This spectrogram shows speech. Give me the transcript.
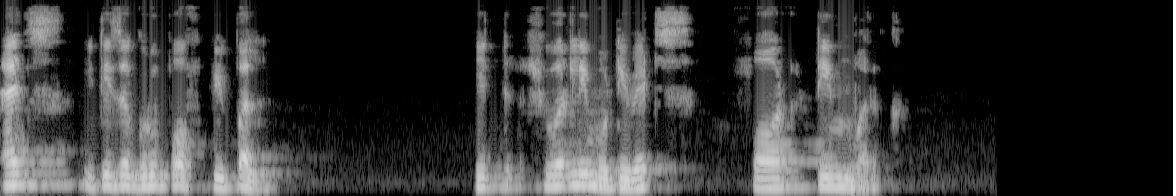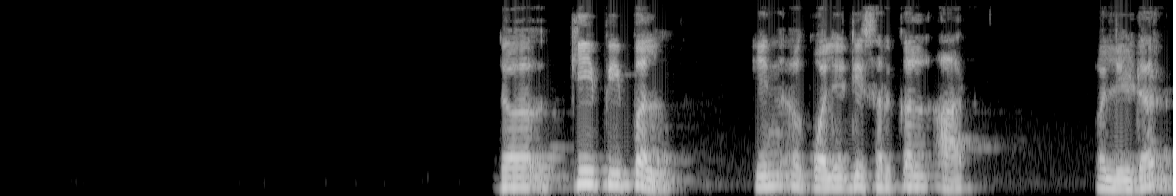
As it is a group of people it surely motivates for teamwork. The key people in a quality circle are a leader,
